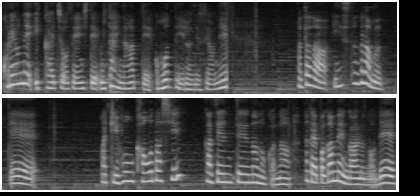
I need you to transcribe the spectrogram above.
これをね一回挑戦してみたいなって思っているんですよね。まあ、ただインスタグラムって、まあ、基本顔出しが前提なのかななんかやっぱ画面があるので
